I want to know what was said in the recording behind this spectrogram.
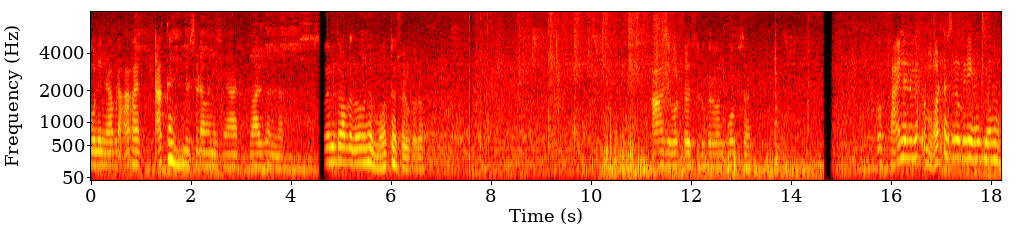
બોલીને આપણે આ ટાંકાની અંદર ચડાવવાની છે, આ વાલઝનના હવે મિત્રો આપણે કરવાનું છે મોટર શરૂ કરો. આ જે મોટર શરૂ કરવાનું ઓપ્શન ફાઇનલી મિત્રો મોટર શરૂ કરી નથી આનું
